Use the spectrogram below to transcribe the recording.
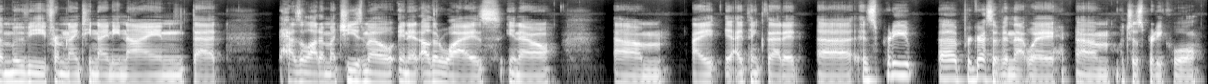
a movie from 1999 that has a lot of machismo in it. Otherwise, you know, um, I I think that it uh, is pretty uh, progressive in that way, um, which is pretty cool.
